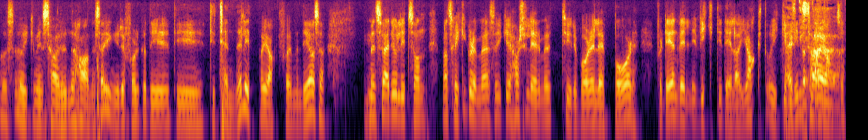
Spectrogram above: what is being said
og, og ikke minst hardhunder har med seg yngre folk, og de, de, de tenner litt på jaktformen, de. altså. Mm. Men så er det jo litt sånn, man skal ikke glemme så ikke harselere med tyrebål eller bål, for det er en veldig viktig del av jakt, og ikke minst harejakt. Så,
